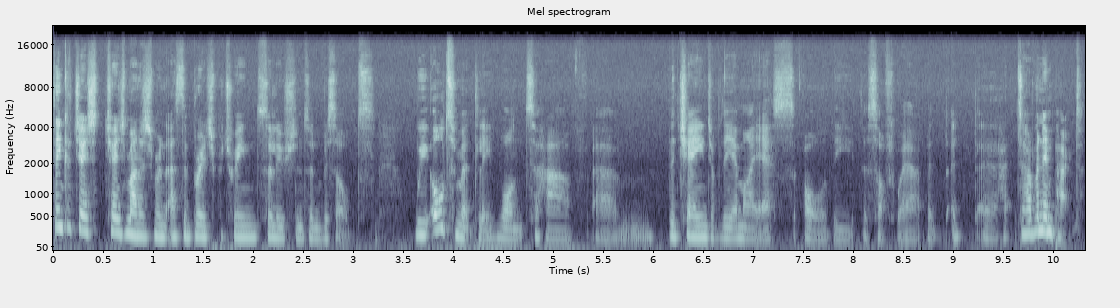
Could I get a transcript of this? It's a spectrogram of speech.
think of change, change management as the bridge between solutions and results. We ultimately want to have um, the change of the MIS or the the software uh, uh, to have an impact.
